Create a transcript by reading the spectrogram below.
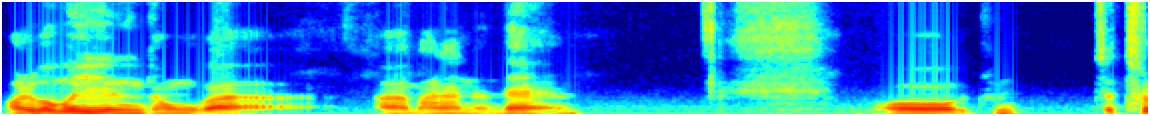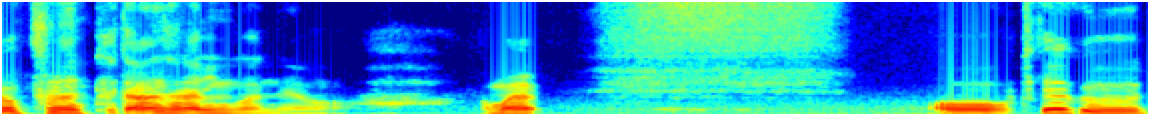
얼버무리는 경우가 아, 많았는데 어 진짜 트럼프는 대단한 사람인 것 같네요. 아, 정말 어 어떻게 그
